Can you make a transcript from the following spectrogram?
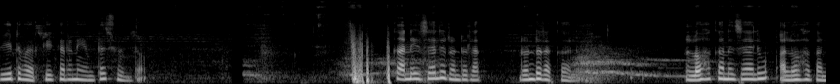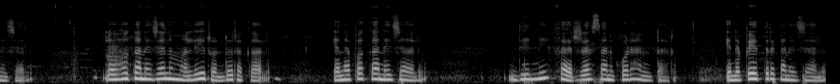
వీటి వర్గీకరణ ఏమిటో చూద్దాం. ఖనిజాలు రెండు రక రెండు రకాలు. లోహ ఖనిజాలు అలోహ ఖనిజాలు. లోహ ఖనిజాలు మళ్ళీ రెండు రకాలు. ఇనప ఖనిజాలు దీన్ని ఫెర్రస్ అని కూడా అంటారు. ఇనపేతర ఖనిజాలు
